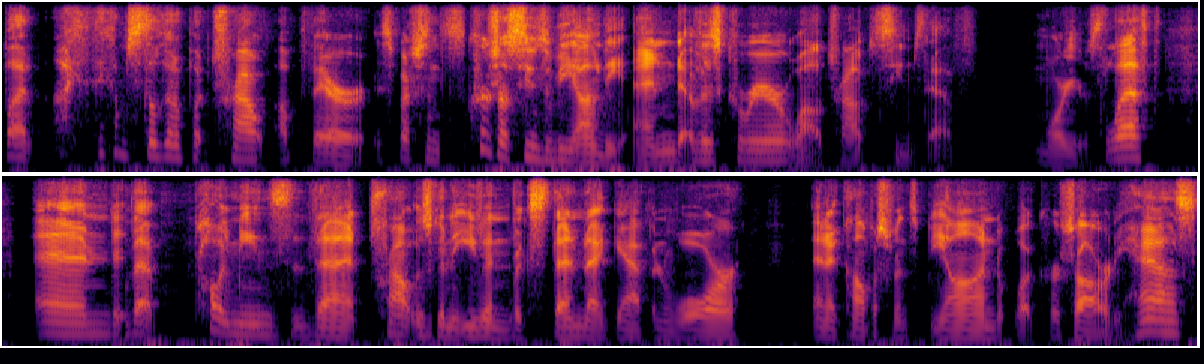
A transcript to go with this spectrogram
but I think I'm still going to put Trout up there, especially since Kershaw seems to be on the end of his career, while Trout seems to have more years left. And that probably means that Trout is going to even extend that gap in WAR and accomplishments beyond what Kershaw already has.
